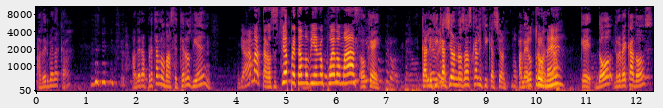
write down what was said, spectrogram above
A ver, ven acá. A ver, aprieta los maceteros bien. Ya, Marta, los estoy apretando bien, no puedo más. Ok. Calificación, nos das calificación. No, a pues ver, yo troné. ¿Qué? ¿Dos? ¿Rebeca dos?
